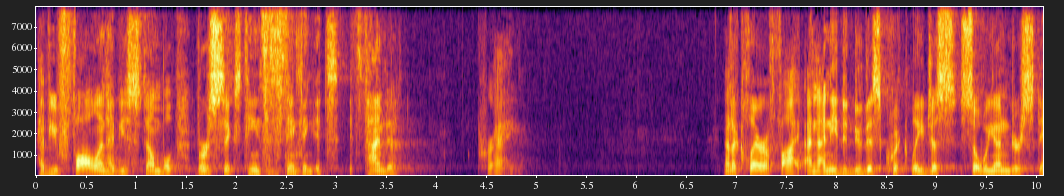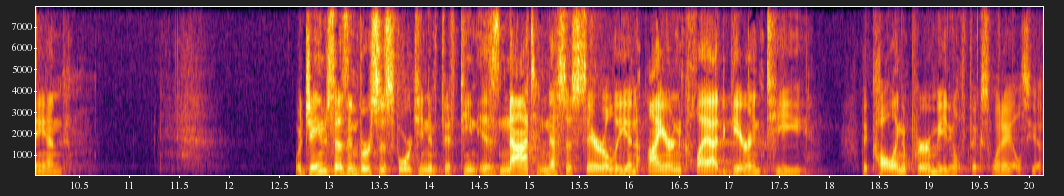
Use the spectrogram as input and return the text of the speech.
Have you fallen? Have you stumbled? Verse 16 says the same thing. It's, it's time to pray. Now, to clarify, and I need to do this quickly just so we understand. What James says in verses 14 and 15 is not necessarily an ironclad guarantee that calling a prayer meeting will fix what ails you.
